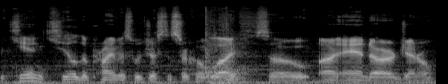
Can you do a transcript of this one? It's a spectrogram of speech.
We can kill the Primus with just a Circle of Life, so uh, and our General.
